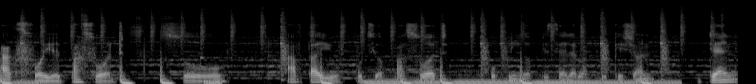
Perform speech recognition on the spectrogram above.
ask for your password. So after you've put your password open your pixel application then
